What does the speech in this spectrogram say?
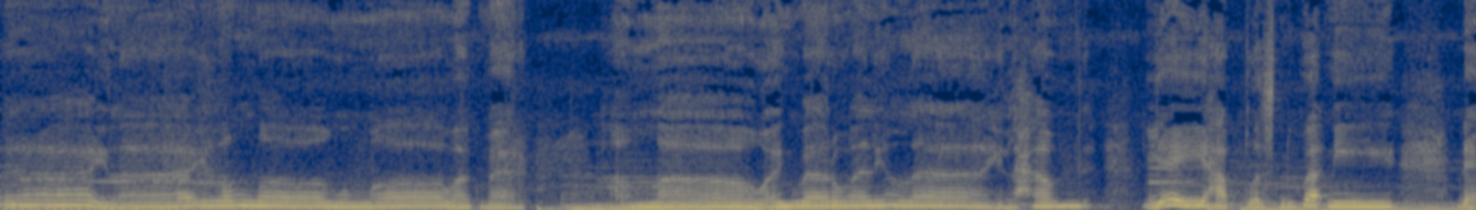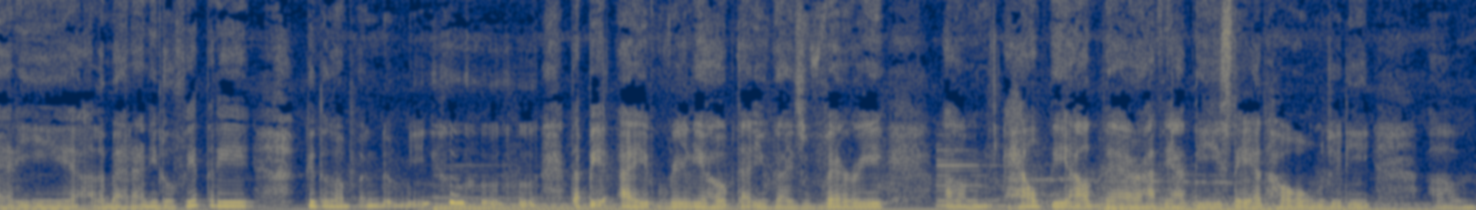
La ilaha illallah Allahu Akbar. Allahu Akbar Walillahilhamd. Yeay, H plus 2 nih dari Lebaran Idul Fitri di tengah pandemi. Tapi I really hope that you guys very um, healthy out there, hati-hati, stay at home. Jadi um,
